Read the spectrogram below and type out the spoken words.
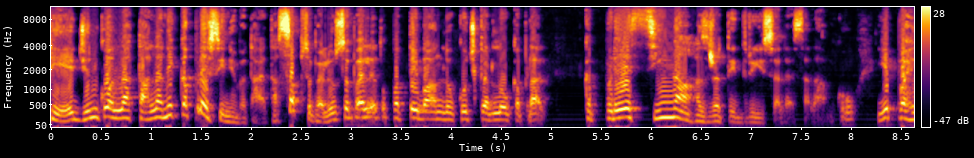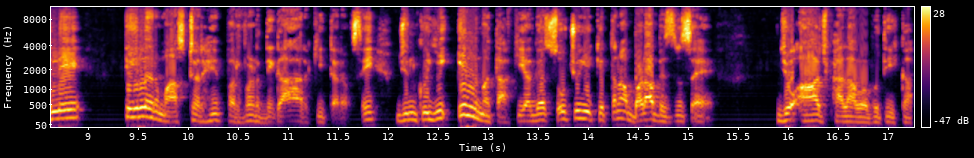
تھے جن کو اللہ تعالیٰ نے کپڑے سینے بتایا تھا۔ سب سے پہلے، اس سے پہلے تو پتے باندھ لو، کچھ کر لو، کپڑا۔ کپڑے سینا حضرت ادریس علیہ السلام کو، یہ پہلے ٹیلر ماسٹر ہیں، پروردگار کی طرف سے، جن کو یہ علم عطا کیا گیا۔ سوچو یہ کتنا بڑا بزنس ہے جو آج پھیلا ہوا بوتیک کا۔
